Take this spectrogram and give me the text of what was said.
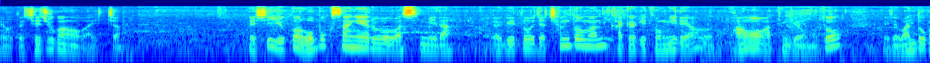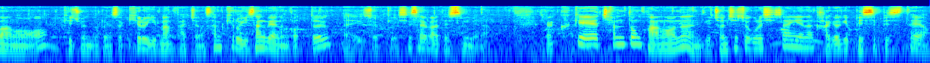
여기도 제주 광어가 있죠. 네, C6번 오복상해로 왔습니다. 여기도 이제 참돔은 가격이 동일해요. 광어 같은 경우도 이제 완도광어 기준으로 해서 키로 28,000원, 3kg 이상 되는 것들 네, 이렇게 시세가 됐습니다. 그러니까 크게 참돔 광어는 전체적으로 시장에는 가격이 비슷비슷해요.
